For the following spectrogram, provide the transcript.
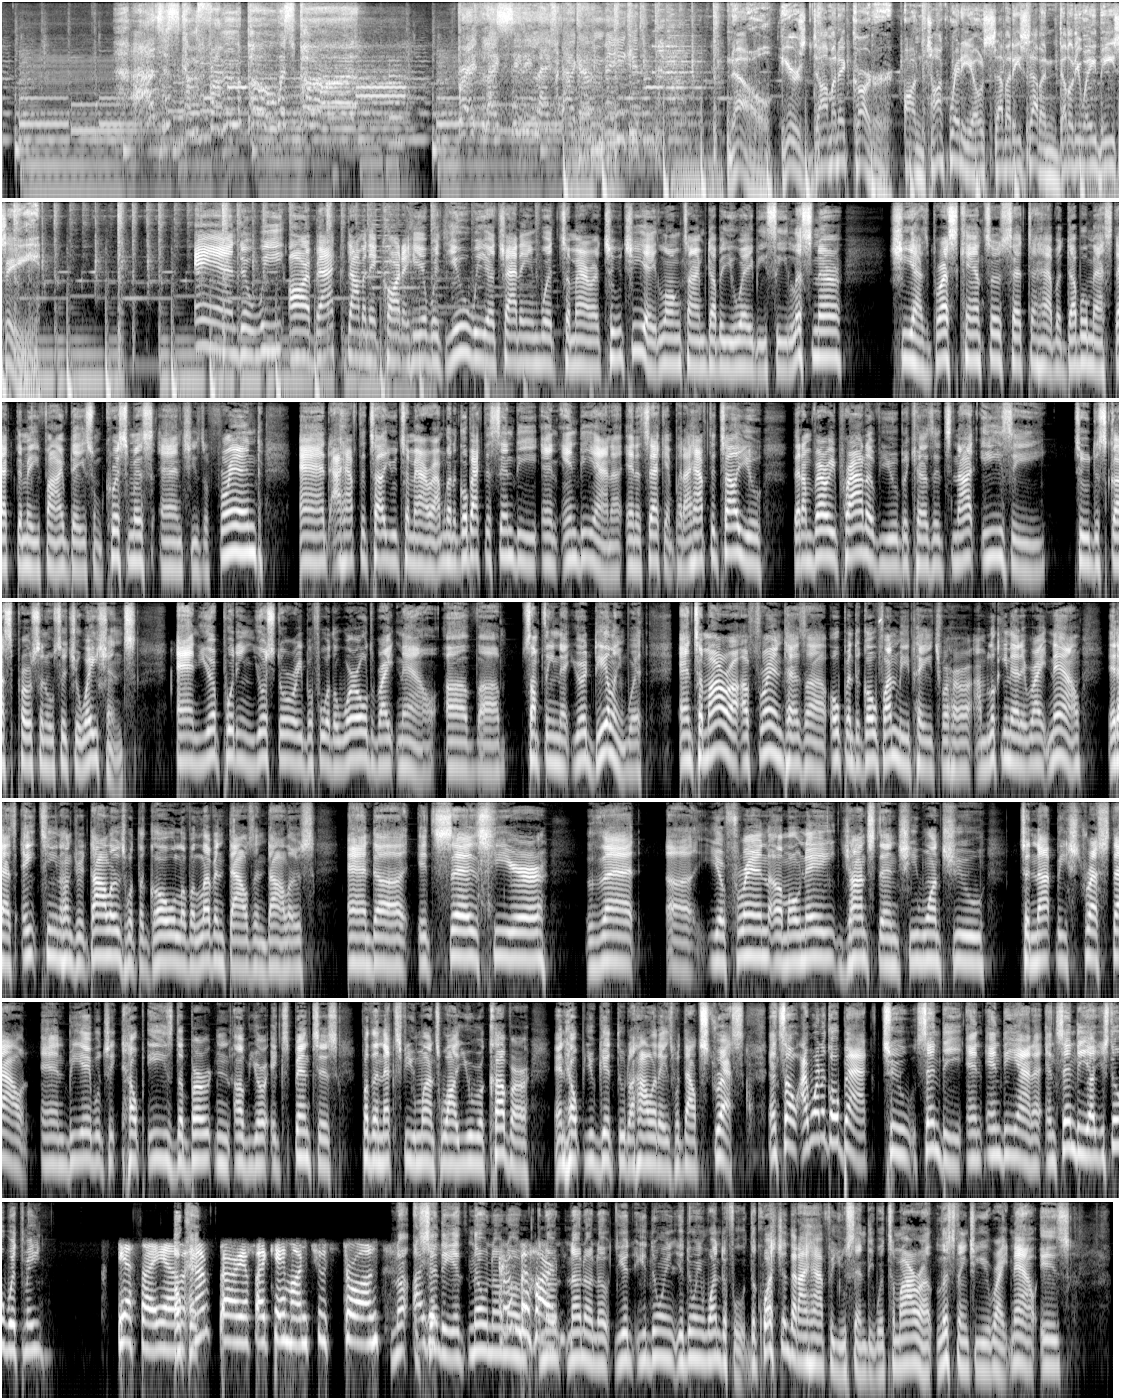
I just come from the poet's part. Bright light city life, I gotta make it. Now, here's Dominic Carter on Talk Radio 77 WABC. And we are back. Dominic Carter here with you. We are chatting with Tamara Tucci, a longtime WABC listener. She has breast cancer, set to have a double mastectomy five days from Christmas, and she's a friend. And I have to tell you, Tamara, I'm going to go back to Cindy in Indiana in a second, but I have to tell you that I'm very proud of you because it's not easy to discuss personal situations and you're putting your story before the world right now of uh, something that you're dealing with. And Tamara, a friend, has uh, opened a GoFundMe page for her. I'm looking at it right now. It has $1,800 with the goal of $11,000. And uh, it says here that uh, your friend uh, Monet Johnston, she wants you to not be stressed out and be able to help ease the burden of your expenses for the next few months while you recover and help you get through the holidays without stress. And so I want to go back to Cindy in Indiana. And Cindy, are you still with me? Yes, I am. Okay. And I'm sorry if I came on too strong. No, I Cindy, it, no, no, no, no, no, no, no. You're, you're doing you're doing wonderful. The question that I have for you, Cindy, with Tamara listening to you right now is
